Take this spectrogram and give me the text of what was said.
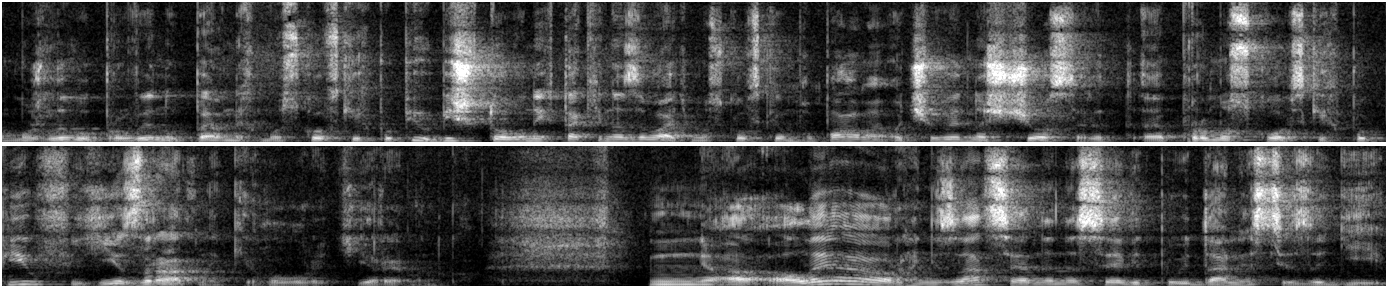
можливо провину певних московських попів. Більше того, вони їх так і називають московськими попами. Очевидно, що серед е, промосковських попів є зрадники, говорить Єременко. Але організація не несе відповідальності за дії.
